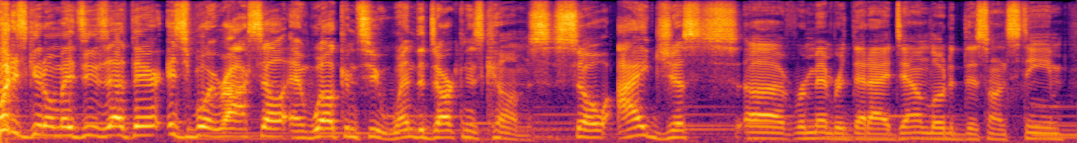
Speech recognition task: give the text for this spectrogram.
What is good all my dudes out there? It's your boy Roxel and welcome to When the Darkness Comes. So I just uh, remembered that I downloaded this on Steam.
